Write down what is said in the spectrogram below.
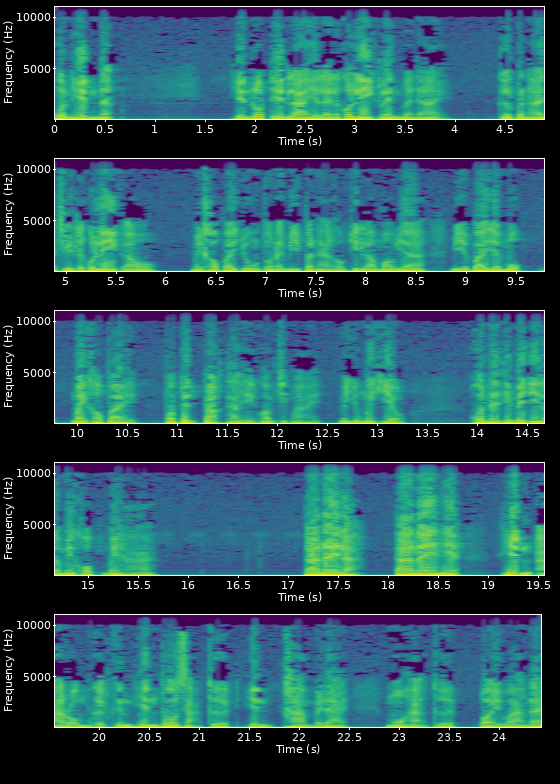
ควรเห็นน่ะ เห็นรถเห็นลายเห็นอะไรแล้วก็หลีกเล่นไม่ได้ เกิดปัญหาชีวิตแล้วก็หลีกเอา ไม่เข้าไปยุ่งตัวไหนมีปัญหาเขากินเหล้าเมายา มีอบายามุกไม่เข้าไป เพราะเป็นปากทางแห่งความจิบหาย ไม่ยุ่งไม่เกี่ยว คนไหนที่ไม่ดีเราไม่คบไม่หา ตาในล่ะ ตาในเนี่ย เห็นอารมณ์เกิดขึ้น เห็นโทสะเกิด เห็นข้ามไปได้ โมหะเกิดปล่อยวางได้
